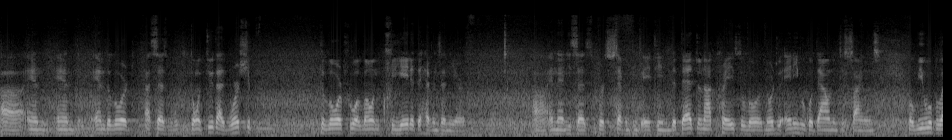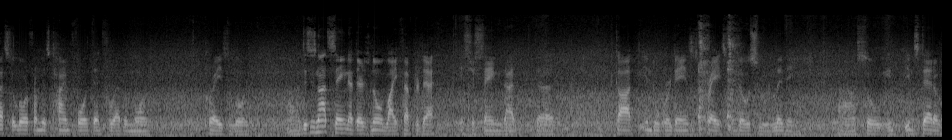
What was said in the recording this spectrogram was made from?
Uh, and, and, and the Lord says, don't do that. Worship the Lord who alone created the heavens and the earth. Uh, and then he says, verses 17 to 18, The dead do not praise the Lord, nor do any who go down into silence. But we will bless the Lord from this time forth and forevermore. Praise the Lord. Uh, this is not saying that there's no life after death. It's just saying that the, God ordains praise for those who are living. Uh, so in, instead of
